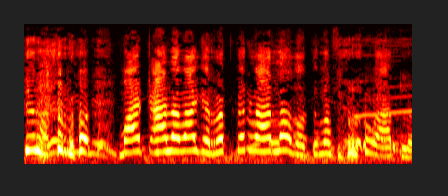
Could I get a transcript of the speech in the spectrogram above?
तुला मा काला मागे रप्पेन मारला होता तुला बरं मारलं.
